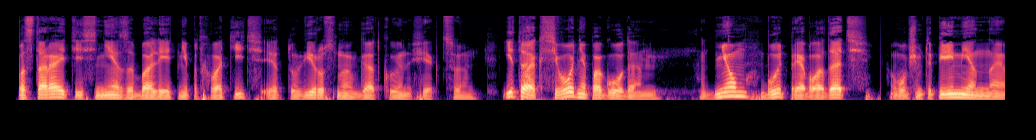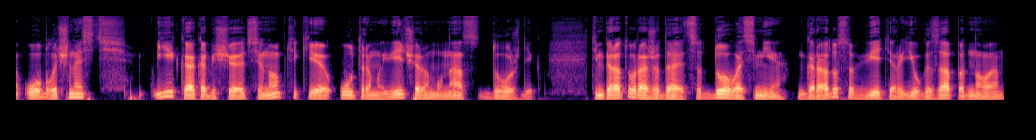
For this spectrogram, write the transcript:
постарайтесь не заболеть, не подхватить эту вирусную гадкую инфекцию. Итак, сегодня погода. Днем будет преобладать в общем-то, переменная облачность. И, как обещают синоптики, утром и вечером у нас дождик. Температура ожидается до 8 градусов, ветер юго-западного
